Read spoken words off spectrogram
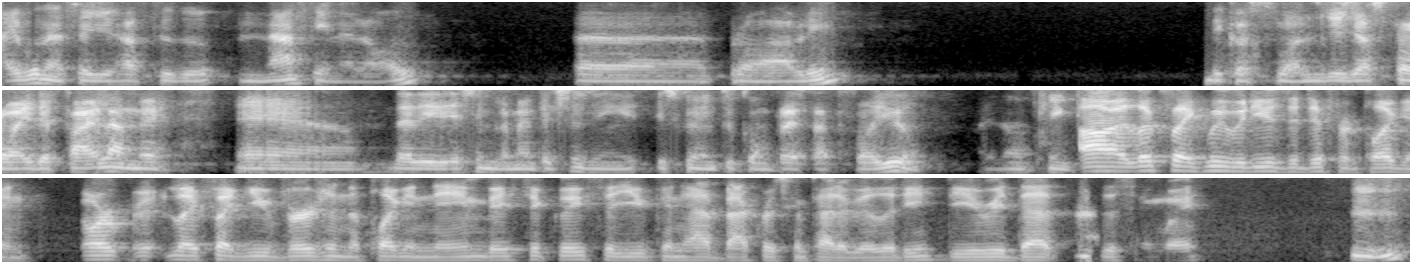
I wouldn't say you have to do nothing at all. Uh, probably because well, you just provide the file and the uh, the DDS implementation is going to compress that for you. I don't think. Uh, it looks like we would use a different plugin, or it looks like you version the plugin name basically, so you can have backwards compatibility. Do you read that the same way? Mhm.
